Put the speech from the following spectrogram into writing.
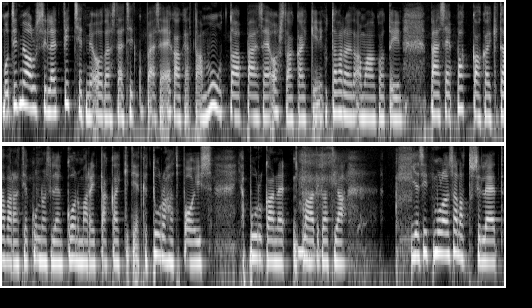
Mutta sitten me on ollut silleen, että vitsi, että me ootan sitä, että sit kun pääsee eka kertaa muuttaa, pääsee ostaa kaikki niinku tavaroita omaan kotiin, pääsee pakkaa kaikki tavarat ja kunnon silleen konmarittaa kaikki, tiedätkö, turhat pois ja purkaa ne laatikot. Ja, ja sitten mulla on sanottu silleen, että,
